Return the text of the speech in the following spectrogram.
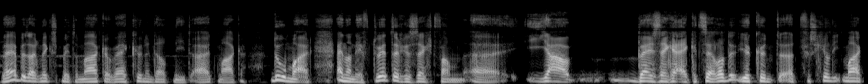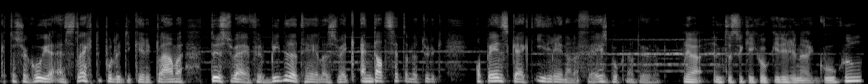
Wij hebben daar niks mee te maken, wij kunnen dat niet uitmaken. Doe maar. En dan heeft Twitter gezegd van uh, ja, wij zeggen eigenlijk hetzelfde. Je kunt het verschil niet maken tussen goede en slechte politieke reclame. Dus wij verbieden het hele zwik. En dat zet er natuurlijk opeens kijkt iedereen naar Facebook natuurlijk. Ja, intussen kijkt ook iedereen naar Google.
